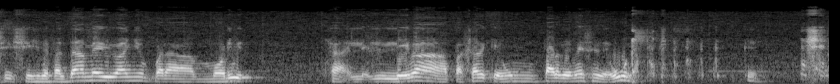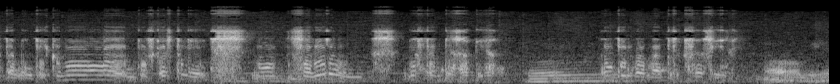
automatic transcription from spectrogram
si, si le faltaba medio año para morir, o sea, le, le iba a pasar que un par de meses de una. ¿Qué? Exactamente, como un desgaste mm, severo bastante rápido. Mm, Un tipo Matrix, así es. oh, mira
